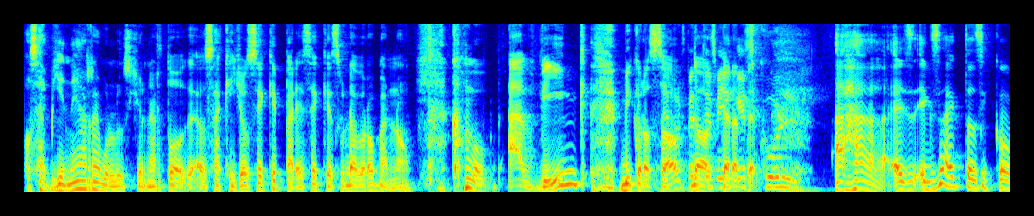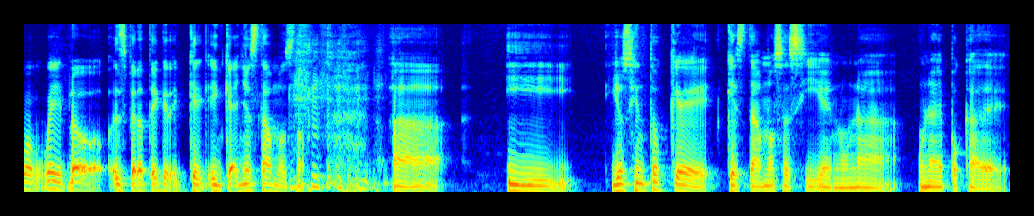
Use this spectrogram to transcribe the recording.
o sea, viene a revolucionar todo. O sea, que yo sé que parece que es una broma, ¿no? Como a Bing, Microsoft. no, espérate. es cool. Ajá, es, exacto, así como, güey, no, espérate, ¿en qué año estamos, no? Ah, y yo siento que, que, estamos así en una, una época de,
